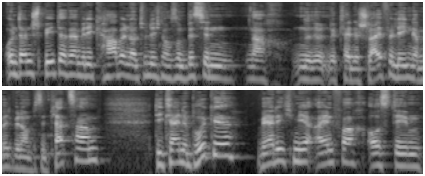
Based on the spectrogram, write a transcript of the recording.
und dann später werden wir die Kabel natürlich noch so ein bisschen nach eine, eine kleine Schleife legen, damit wir noch ein bisschen Platz haben. Die kleine Brücke werde ich mir einfach aus dem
